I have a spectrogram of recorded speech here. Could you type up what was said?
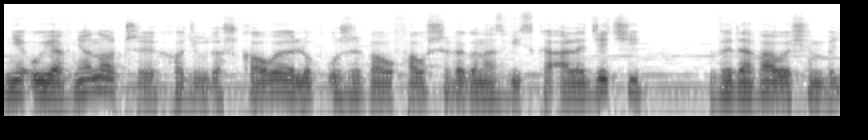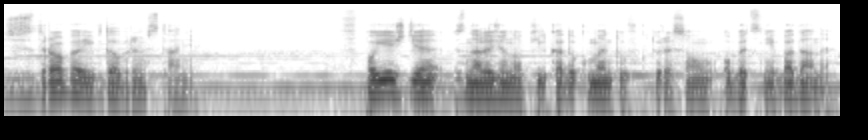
Nie ujawniono, czy chodził do szkoły lub używał fałszywego nazwiska, ale dzieci wydawały się być zdrowe i w dobrym stanie. W pojeździe znaleziono kilka dokumentów, które są obecnie badane.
